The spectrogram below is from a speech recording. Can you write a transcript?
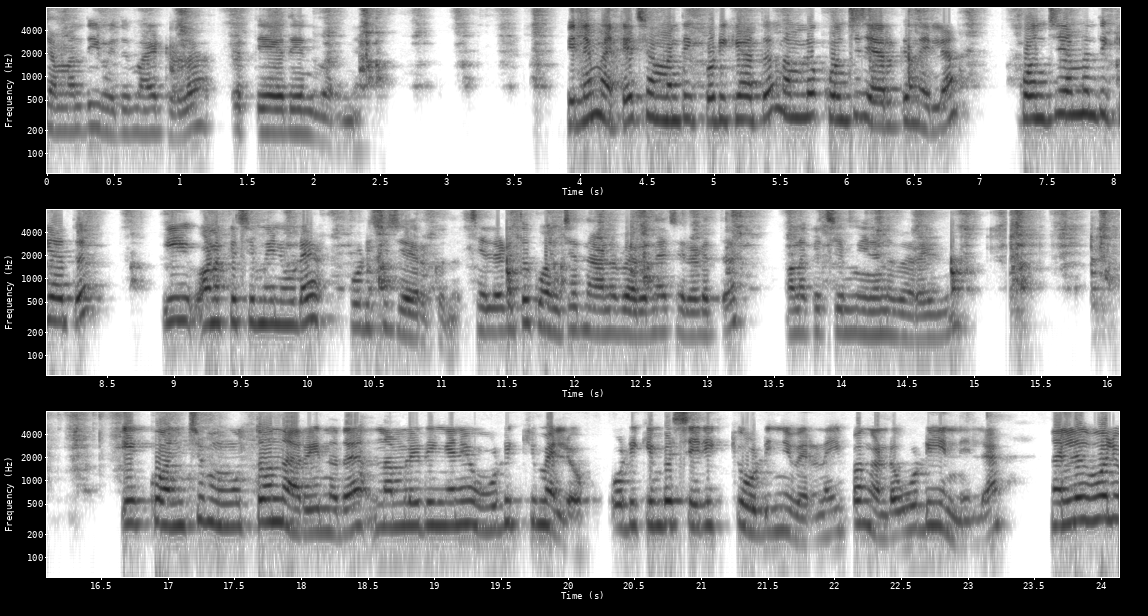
ചമ്മന്തിയും ഇതുമായിട്ടുള്ള പ്രത്യേകത എന്ന് പറഞ്ഞാൽ. പിന്നെ മറ്റേ ചമ്മന്തി പൊടിക്കകത്ത് നമ്മൾ കൊഞ്ച് ചേർക്കുന്നില്ല. കൊഞ്ച് ചമ്മന്തിക്കകത്ത് ഈ ഉണക്കച്ചെമ്മീനൂടെ പൊടിച്ച് ചേർക്കുന്നു. ചിലയിടത്ത് കൊഞ്ചെന്നാണ് പറയുന്നത് ചിലയിടത്ത് ഉണക്കച്ചെമ്മീൻ എന്ന് പറയുന്നു. ഈ കൊഞ്ച് മൂത്തോന്ന് അറിയുന്നത് നമ്മൾ ഇതിങ്ങനെ ഒടിക്കുമല്ലോ. ഒടിക്കുമ്പോ ശരിക്കും ഒടിഞ്ഞു വരണം. ഇപ്പം കണ്ടോ ഒടിയുന്നില്ല. നല്ലതുപോലെ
